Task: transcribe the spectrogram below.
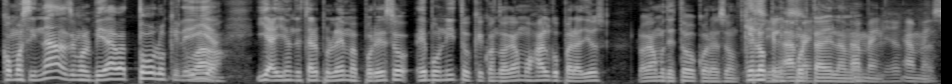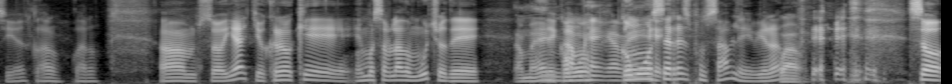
Como si nada, se me olvidaba todo lo que leía. Wow. Y ahí es donde está el problema. Por eso es bonito que cuando hagamos algo para Dios, lo hagamos de todo corazón. ¿Qué es lo que le es. importa a él, amén? Amén. Yeah, Amén. Así es, claro, claro. Um, so, yeah, yo creo que hemos hablado mucho de, Amén. de cómo, Amén, amén. cómo ser responsable, you know? Wow. So,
